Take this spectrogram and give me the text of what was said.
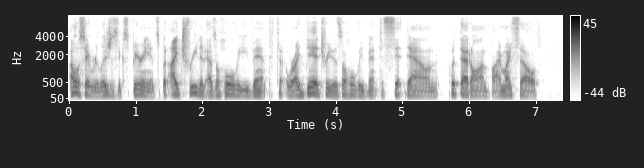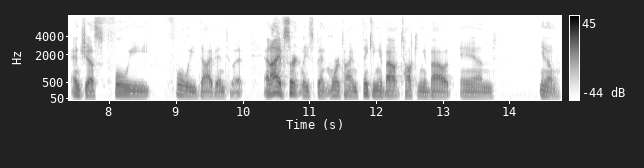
I won't say a religious experience, but I treat it as a holy event, to, or I did treat it as a holy event to sit down, put that on by myself, and just fully, fully dive into it. And I have certainly spent more time thinking about, talking about, and you know,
